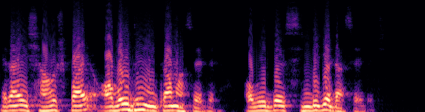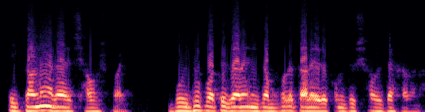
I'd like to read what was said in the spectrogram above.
এরা এই সাহস পায়, অবৈধ ইনকাম আছে এদের, অবৈধ সিন্ডিকেট আছে এদের। এই কারণে এরা সাহস পায়। বৈধ পথে যারা ইনকাম করে, তারা এরকম দুঃসাহস দেখাবে না।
